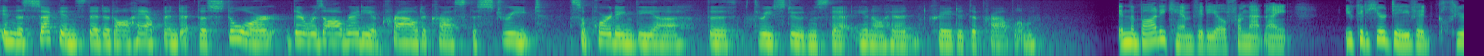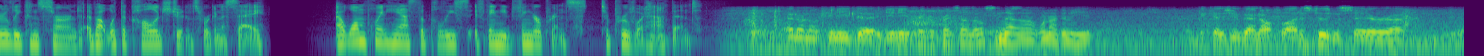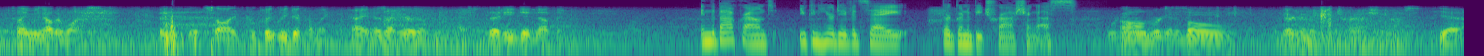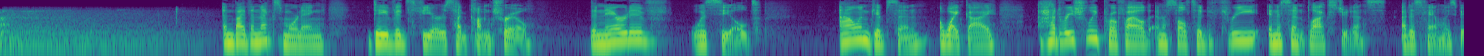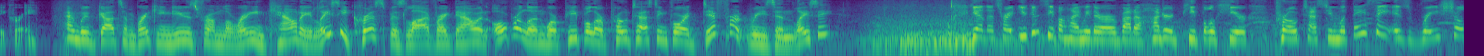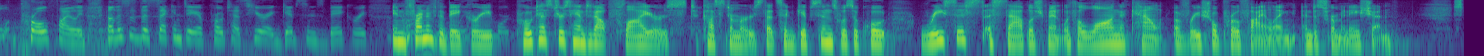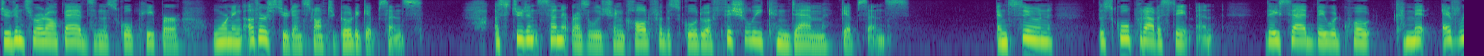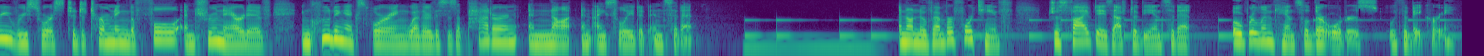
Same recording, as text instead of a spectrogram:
in the seconds that it all happened at the store, there was already a crowd across the street supporting the uh, the three students that you know had created the problem. In the body cam video from that night, you could hear David clearly concerned about what the college students were going to say. At one point, he asked the police if they need fingerprints to prove what happened. I don't know if you need, uh, do you need fingerprints on those things? No, we're not going to need. Because you've got an awful lot of students that are uh, claiming otherwise, that, that saw it completely differently, I, as I hear them, that he did nothing. In the background, you can hear David say, They're going to be trashing us. We're gonna, Um, we're gonna so- be, they're going to be trashing us. Yeah. And by the next morning, David's fears had come true. The narrative was sealed. Allyn Gibson, a white guy, had racially profiled and assaulted three innocent black students at his family's bakery. And we've got some breaking news from Lorain County. Lacey Crisp is live right now in Oberlin, where people are protesting for a different reason. Lacey? Yeah, that's right. You can see behind me there are about 100 people here protesting what they say is racial profiling. Now, this is the second day of protests here at Gibson's Bakery. In front of the bakery, protesters handed out flyers to customers that said Gibson's was a quote, racist establishment with a long account of racial profiling and discrimination. Students wrote op eds in the school paper warning other students not to go to Gibson's. A student Senate resolution called for the school to officially condemn Gibson's. And soon, the school put out a statement. They said they would, quote, commit every resource to determining the full and true narrative, including exploring whether this is a pattern and not an isolated incident. And on November 14th, just five days after the incident, Oberlin canceled their orders with the bakery.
